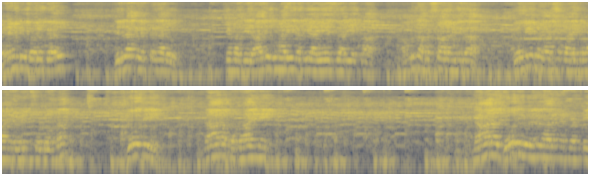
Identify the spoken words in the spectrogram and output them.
ఎన్ఎండి ఫరూక్ గారు జిల్లా కలెక్టర్ గారు శ్రీమతి రాజకుమారి గండి ఐఏఎస్ గారి యొక్క అమృత హస్తాల మీదుగా జ్యోతి ప్రకాశన కార్యక్రమాన్ని నిర్వహించుకుంటూ ఉన్నాం. జ్యోతి జ్ఞాన ప్రధాయిని జ్ఞాన జ్యోతులు వెలగాలనేటువంటి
